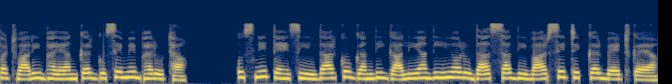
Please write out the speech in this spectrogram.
पटवारी भयंकर गुस्से में भर उठा। उसने तहसीलदार को गंदी गालियाँ दी और उदास सा दीवार से टिक कर बैठ गया।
